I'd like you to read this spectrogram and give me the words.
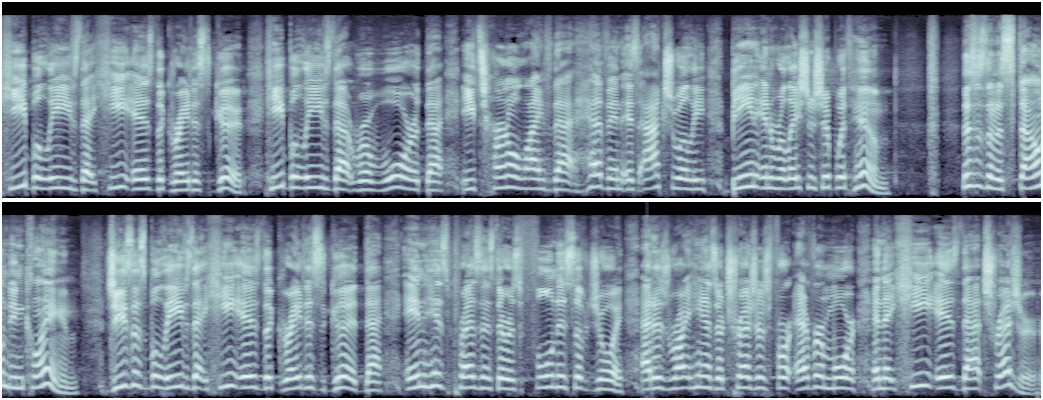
He believes that he is the greatest good. He believes that reward, that eternal life, that heaven is actually being in relationship with him. This is an astounding claim. Jesus believes that he is the greatest good, that in his presence there is fullness of joy. At his right hands are treasures forevermore, and that he is that treasure.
